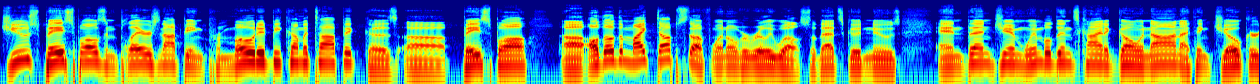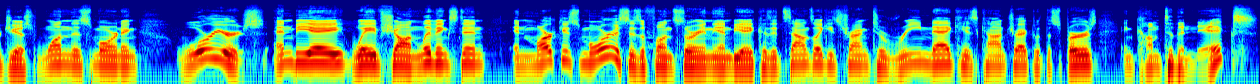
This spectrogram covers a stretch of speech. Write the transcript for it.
Juice baseballs and players not being promoted become a topic because uh, baseball. Uh, although the mic'd up stuff went over really well, so that's good news. And then Jim Wimbledon's kind of going on. I think Joker just won this morning. Warriors NBA wave Shaun Livingston. And Marcus Morris is a fun story in the NBA because it sounds like he's trying to renege his contract with the Spurs and come to the Knicks.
